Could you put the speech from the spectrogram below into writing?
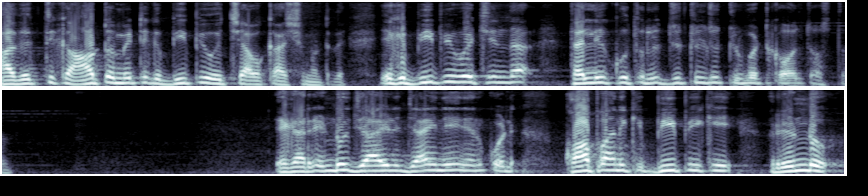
ఆ వ్యక్తికి ఆటోమేటిక్గా బీపీ వచ్చే అవకాశం ఉంటుంది. ఇక బీపీ వచ్చిందా తల్లి కూతురు జుట్లు జుట్లు పట్టుకోవాల్సి వస్తుంది. ఇక రెండు జాయిన్ జాయిన్ అయ్యి అనుకోండి. కోపానికి బీపీకి రెండు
